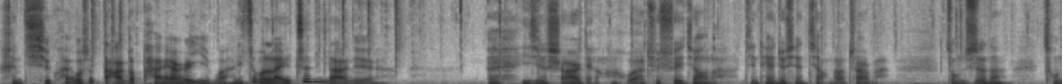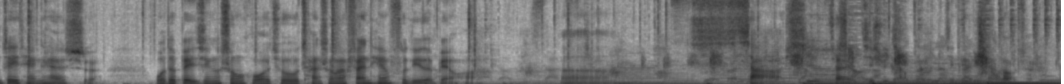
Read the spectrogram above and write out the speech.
很奇怪，我说打个牌而已嘛，你怎么来真的你？哎，已经十二点了，我要去睡觉了。今天就先讲到这儿吧。总之呢，从这天开始。我的北京生活就产生了翻天覆地的变化，呃，下期再继续讲吧，今天就讲到这。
